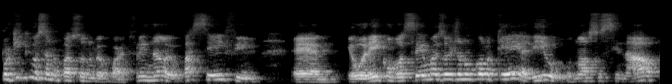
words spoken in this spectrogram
Por que, que você não passou no meu quarto? falei, não, eu passei, filho. É, eu orei com você, mas hoje eu não coloquei ali o, o nosso sinal.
